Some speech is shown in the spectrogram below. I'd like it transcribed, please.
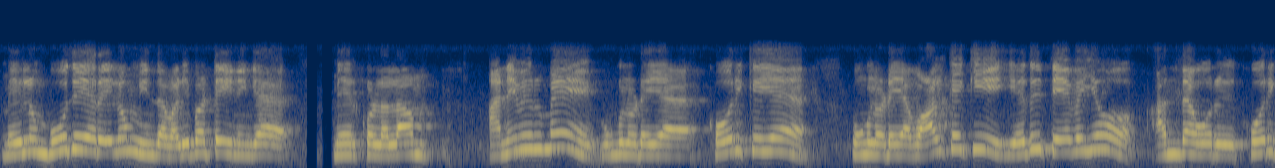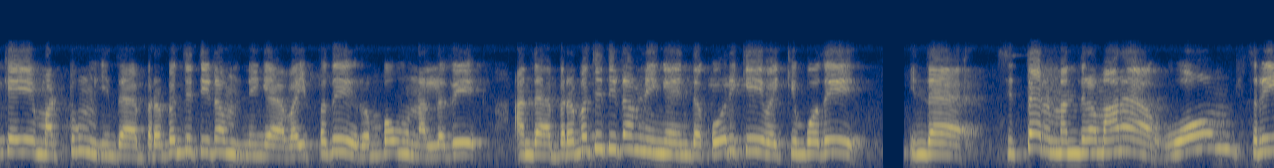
மேலும் பூஜை அறையிலும் இந்த வழிபாட்டை நீங்க மேற்கொள்ளலாம். அனைவருமே உங்களுடைய கோரிக்கையை உங்களுடைய வாழ்க்கைக்கு எது தேவையோ அந்த ஒரு கோரிக்கையை மட்டும் இந்த பிரபஞ்சத்திடம் நீங்க வைப்பது ரொம்பவும் நல்லது. அந்த பிரபஞ்சத்திடம் நீங்க இந்த கோரிக்கையை வைக்கும்போது இந்த சித்தர் மந்திரமான ஓம் ஸ்ரீ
